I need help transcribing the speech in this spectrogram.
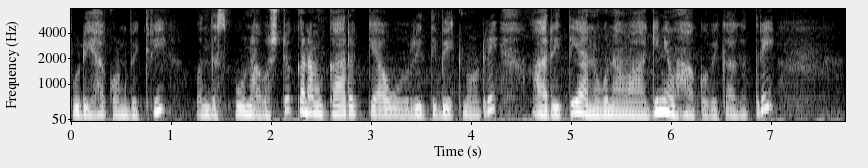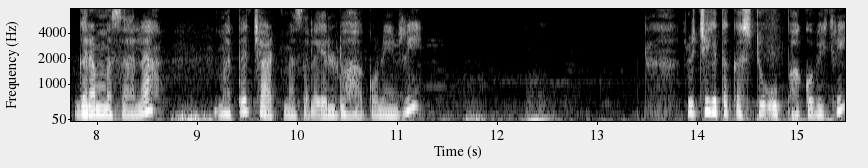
ಪುಡಿ ಹಾಕ್ಕೊಳ್ಬೇಕ್ರಿ ಒಂದು ಸ್ಪೂನ್ ಆಗೋಷ್ಟು ನಮ್ಮ ಖಾರಕ್ಕೆ ಯಾವ ರೀತಿ ಬೇಕು ನೋಡಿರಿ, ಆ ರೀತಿ ಅನುಗುಣವಾಗಿ ನೀವು ಹಾಕೋಬೇಕಾಗತ್ತೆ ರೀ ಗರಂ ಮಸಾಲ ಮತ್ತು ಚಾಟ್ ಮಸಾಲ ಎರಡೂ ಹಾಕೊಂಡೇನ್ರಿ. ರುಚಿಗೆ ತಕ್ಕಷ್ಟು ಉಪ್ಪು ಹಾಕೋಬೇಕ್ರಿ.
